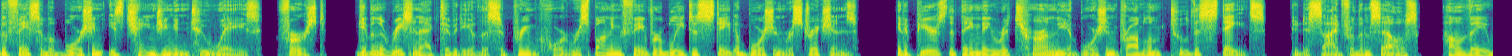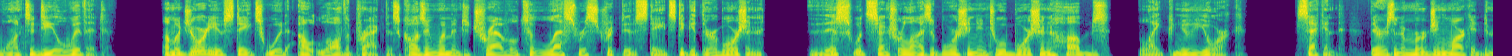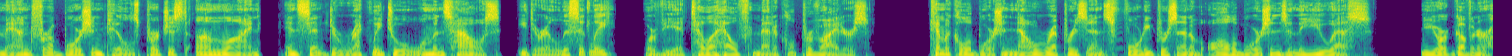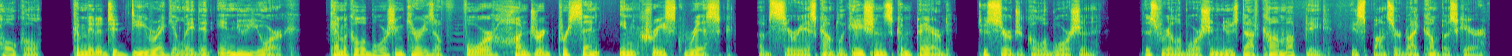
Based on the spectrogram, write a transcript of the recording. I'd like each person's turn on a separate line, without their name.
The face of abortion is changing in two ways. First, given the recent activity of the Supreme Court responding favorably to state abortion restrictions, it appears that they may return the abortion problem to the states to decide for themselves how they want to deal with it. A majority of states would outlaw the practice, causing women to travel to less restrictive states to get their abortion. This would centralize abortion into abortion hubs like New York. Second, there is an emerging market demand for abortion pills purchased online and sent directly to a woman's house, either illicitly or via telehealth medical providers. Chemical abortion now represents 40% of all abortions in the U.S. New York Governor Hochul committed to deregulate it in New York. Chemical abortion carries a 400% increased risk of serious complications compared to surgical abortion. This RealAbortionNews.com update is sponsored by Compass Care.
